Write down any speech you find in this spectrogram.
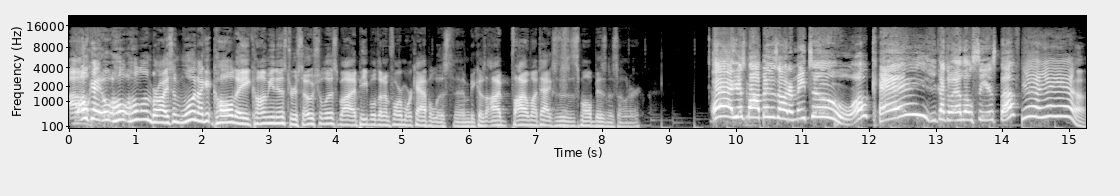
Um, okay, oh, hold, hold on, Bryson. One, I get called a communist or socialist by people that I'm far more capitalist than because I file my taxes as a small business owner. Hey, you're a small business owner. Me too. Okay. You got your LLC and stuff. Yeah, yeah, yeah.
